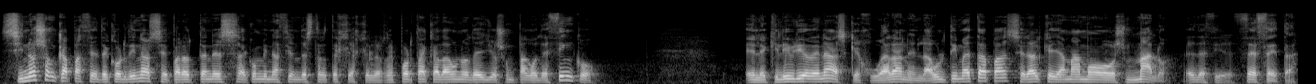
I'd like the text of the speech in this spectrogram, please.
si no son capaces de coordinarse para obtener esa combinación de estrategias que les reporta a cada uno de ellos un pago de 5, el equilibrio de Nash que jugarán en la última etapa será el que llamamos malo, es decir, CZ.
